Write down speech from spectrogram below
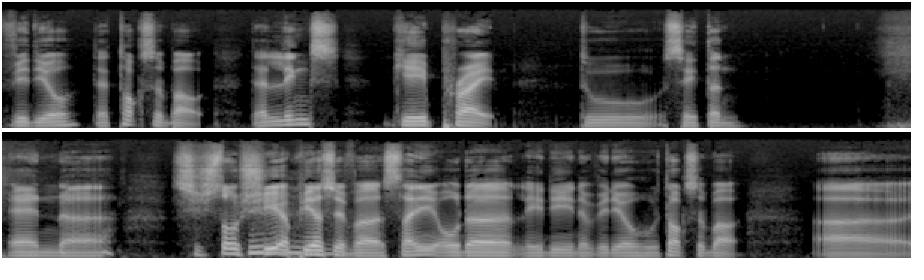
video that talks about that links gay pride to Satan. And uh, she, so she appears with a slightly older lady in the video who talks about uh,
